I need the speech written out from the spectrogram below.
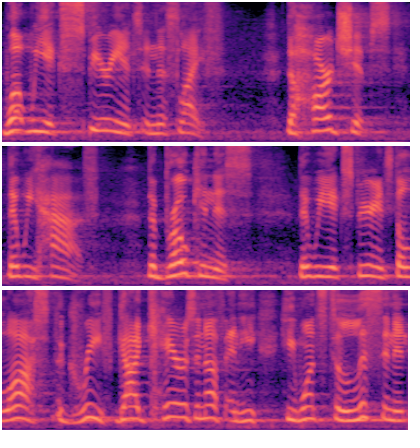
what we experience in this life, the hardships that we have, the brokenness that we experience, the loss, the grief. God cares enough and he, he wants to listen and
